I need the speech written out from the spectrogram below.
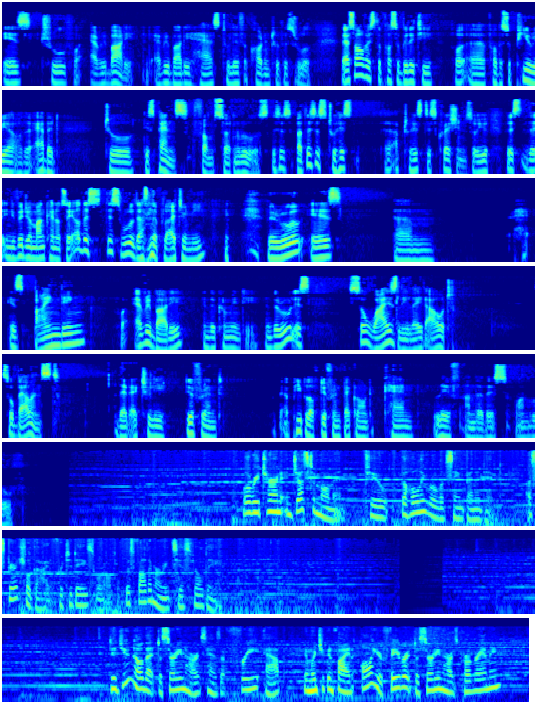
is true for everybody, and everybody has to live according to this rule. There's always the possibility for uh, for the superior or the abbot to dispense from certain rules. This is, but this is to his uh, up to his discretion. So you, this, the individual monk cannot say, "Oh, this this rule doesn't apply to me." the rule is um, is binding for everybody in the community. And the rule is so wisely laid out, so balanced, that actually different people of different background can live under this one roof. We'll return in just a moment to The Holy Rule of St. Benedict, a spiritual guide for today's world with Father Mauritius Wilde. Did you know that Discerning Hearts has a free app in which you can find all your favorite Discerning Hearts programming?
